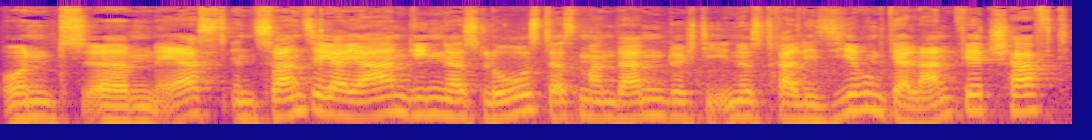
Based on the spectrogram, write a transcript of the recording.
Und ähm, erst in 20er Jahren ging das los, dass man dann durch die Industrialisierung der Landwirtschaft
